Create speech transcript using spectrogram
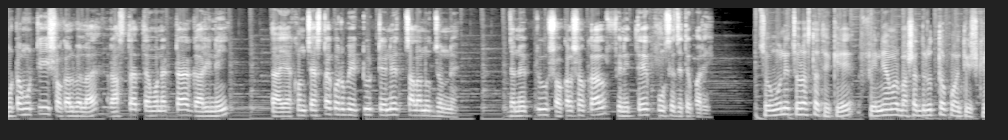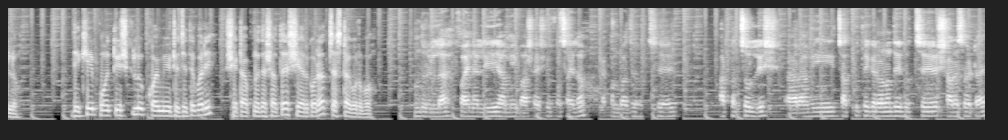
মোটামুটি সকালবেলায় রাস্তায় তেমন একটা গাড়ি নেই, তাই এখন চেষ্টা করব একটু ট্রেনে চালানোর জন্যে, যেন একটু সকাল সকাল ফেনীতে পৌঁছে যেতে পারি। চৌমনি চৌরাস্তা থেকে ফেনী আমার বাসার দূরত্ব পঁয়ত্রিশ কিলো। দেখি পঁয়ত্রিশ কিলো কয় মিনিটে যেতে পারি সেটা আপনাদের সাথে শেয়ার করার চেষ্টা করব। আলহামদুলিল্লাহ ফাইনালি আমি বাসায় এসে পৌঁছাইলাম। এখন বাজে হচ্ছে আটটা চল্লিশ আর আমি চাঁদপুর থেকে রওনা দিই হচ্ছে সাড়ে ছয়টায়।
